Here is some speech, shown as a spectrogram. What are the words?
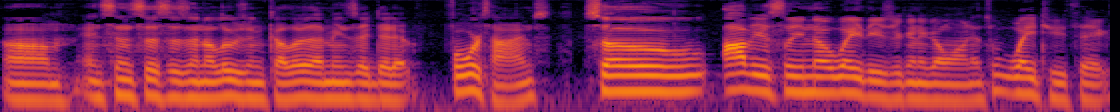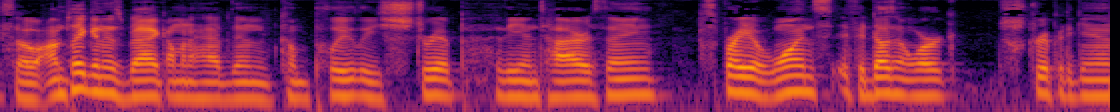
Um, and since this is an illusion color, that means they did it four times. So obviously no way these are gonna go on. It's way too thick. So I'm taking this back. I'm gonna have them completely strip the entire thing. Spray it once. If it doesn't work, strip it again.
